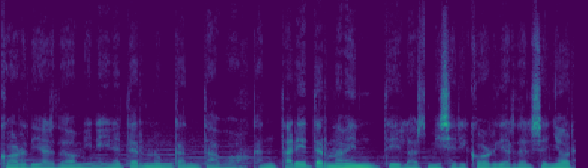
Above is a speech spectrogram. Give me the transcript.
Misericordias Domini in eternum cantavo. Cantaré eternamente las misericordias del Señor.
